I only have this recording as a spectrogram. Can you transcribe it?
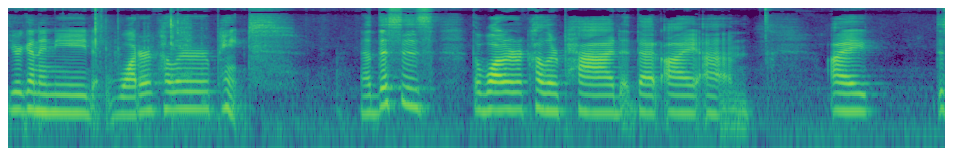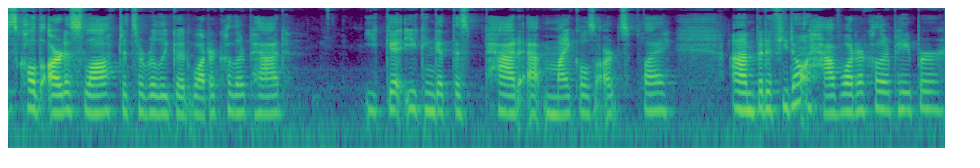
You're gonna need watercolor paint. Now this is the watercolor pad that I, um, I it's called Artist Loft. It's a really good watercolor pad. You get you can get this pad at Michael's Art Supply. Um, but if you don't have watercolor paper,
